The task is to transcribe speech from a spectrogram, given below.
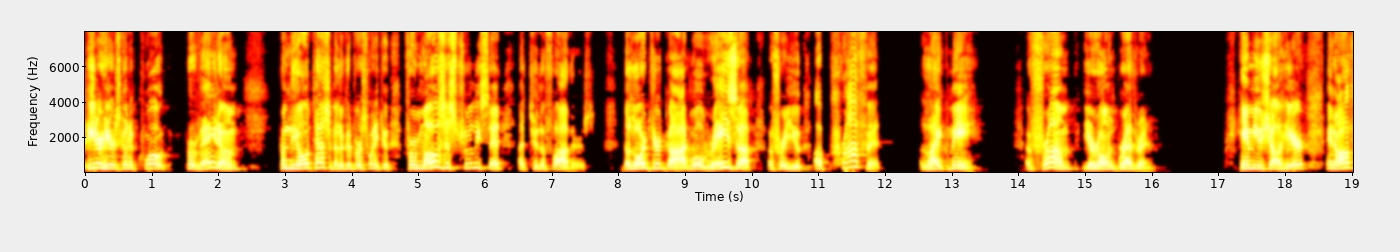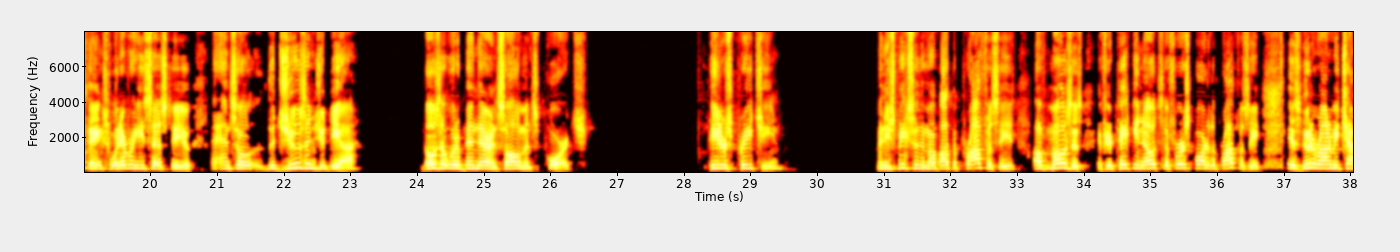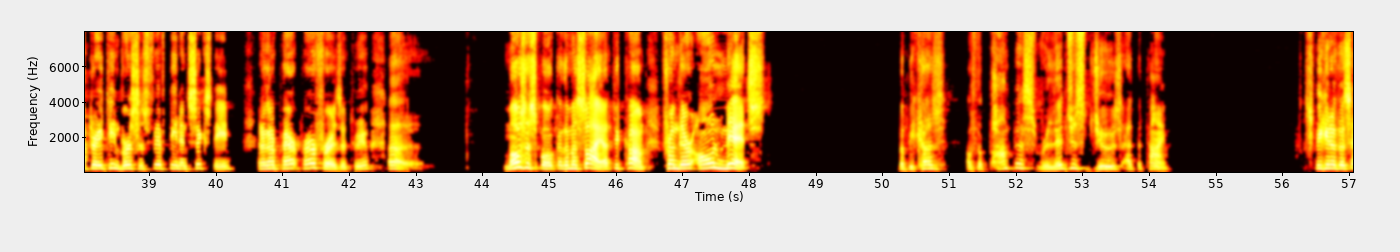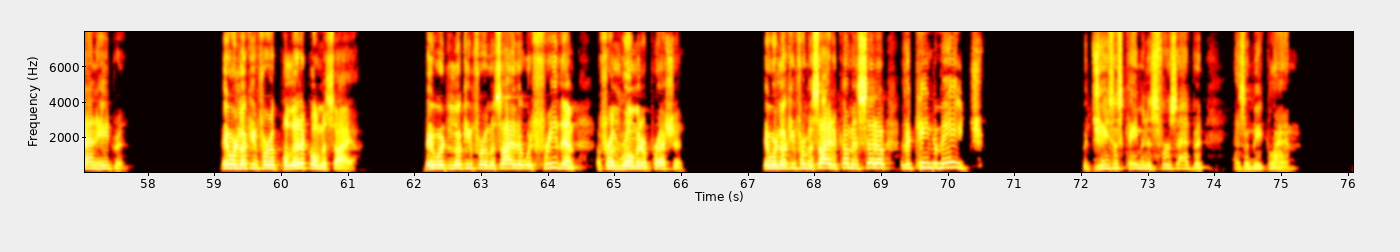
Peter here is going to quote verbatim from the Old Testament. Look at verse 22. For Moses truly said uh, to the fathers, The Lord your God will raise up for you a prophet like me from your own brethren. Him you shall hear in all things, whatever he says to you. And so the Jews in Judea, those that would have been there in Solomon's porch, Peter's preaching, and he speaks to them about the prophecies of Moses. If you're taking notes, the first part of the prophecy is Deuteronomy chapter 18, verses 15 and 16. And I'm going to par- paraphrase it to you. Uh, Moses spoke of the Messiah to come from their own midst. But because of the pompous religious Jews at the time, speaking of the Sanhedrin, they were looking for a political Messiah. They were looking for a Messiah that would free them from Roman oppression. They were looking for a Messiah to come and set up the kingdom age. But Jesus came in his first advent as a meek lamb.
